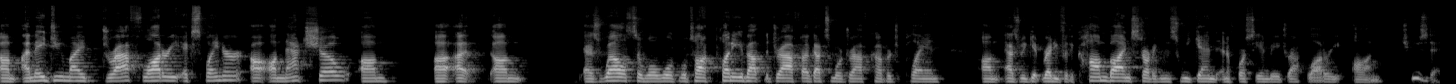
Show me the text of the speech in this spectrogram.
Um, I may do my draft lottery explainer uh, on that show um, uh, uh, um, as well. So we'll, we'll, we'll talk plenty about the draft. I've got some more draft coverage planned um, as we get ready for the combine starting this weekend, and of course the NBA draft lottery on Tuesday.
